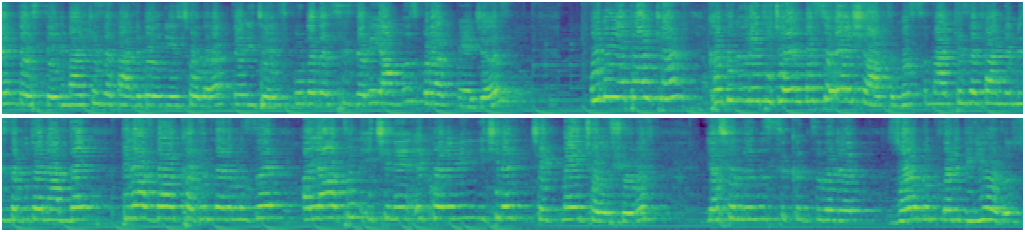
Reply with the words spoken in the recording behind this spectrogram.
Yem desteğini Merkez Efendi Belediyesi olarak vereceğiz. Burada da sizleri yalnız bırakmayacağız. Bunu yaparken kadın üretici olması ön şartımız. Merkez Efendimiz de bu dönemde biraz daha kadınlarımızı hayatın içine, ekonominin içine çekmeye çalışıyoruz. Yaşadığınız sıkıntıları, zorlukları biliyoruz.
